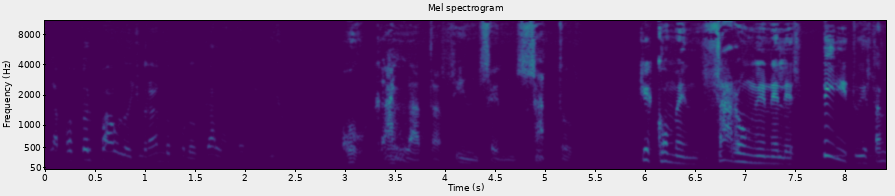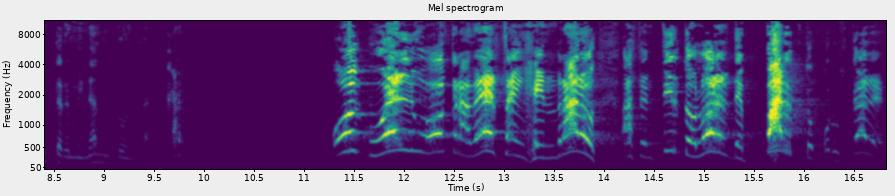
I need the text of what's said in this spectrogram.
El apóstol Pablo llorando por los Gálatas les dijo, oh Gálatas insensatos, que comenzaron en el Espíritu y están terminando en la carne. Os vuelvo otra vez a engendraros, a sentir dolores de parto por ustedes.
